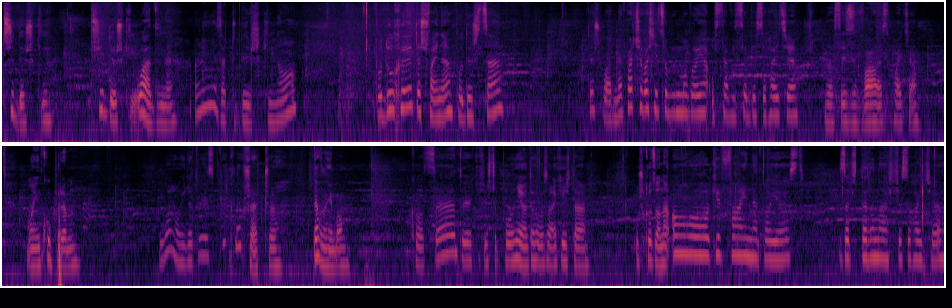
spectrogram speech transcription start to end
Trzy dyszki. Trzy dyszki. Ładne. Ale nie za trzy dyszki, no. Poduchy też fajne. Podyszce. Też ładne. Patrzę właśnie, co bym mogła ja ustawić sobie, słuchajcie. Zaraz coś zwalę, słuchajcie. Moim kuprem. Wow, ile tu jest pięknych rzeczy. Dawno nie byłam koce. Tu jakieś jeszcze po... Nie wiem, to chyba są jakieś te uszkodzone. O, jakie fajne to jest. Za 14, słuchajcie.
